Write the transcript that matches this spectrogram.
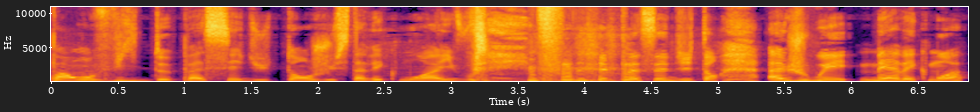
pas envie de passer du temps juste avec moi, il voulait, il voulait passer du temps à jouer, mais avec moi.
